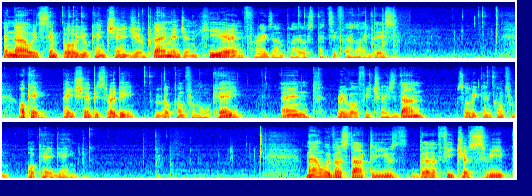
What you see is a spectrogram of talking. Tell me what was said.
and now it's simple, you can change your dimension here. And for example I will specify like this. Okay, base shape is ready, we will come from OK. And revolve feature is done, so we can come from OK again. Now we will start to use the feature sweep,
